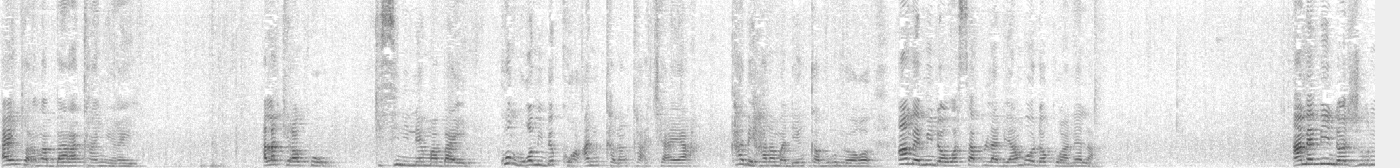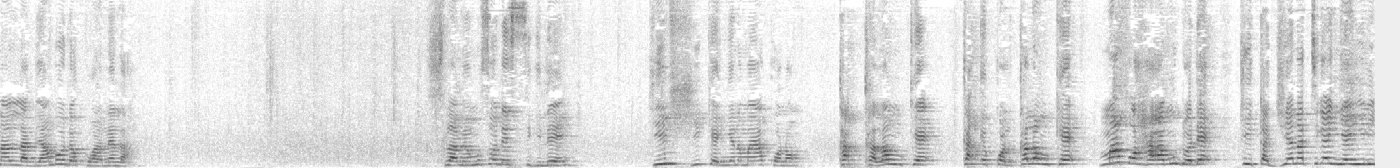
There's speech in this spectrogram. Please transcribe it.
a ye to an ka baara k'an yɛrɛ ye ala kira ko kisi ni nɛɛmaba ye ko mɔgɔ min bɛ kuran kalan k'a caya k'a bɛ hadamaden kaburu nɔgɔ an bɛ min dɔn whatsapp la bi an b'o dɔn kuranɛ la an bɛ min dɔn journal la bi an b'o dɔn kuranɛ la silamɛmuso de sigilen k'i si kɛ ɲɛnamaya kɔnɔ ka kalanw kɛ ka ekɔli kalanw kɛ n m'a fɔ haramu don dɛ k'i ka diɲɛnatigɛ ɲɛɲini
